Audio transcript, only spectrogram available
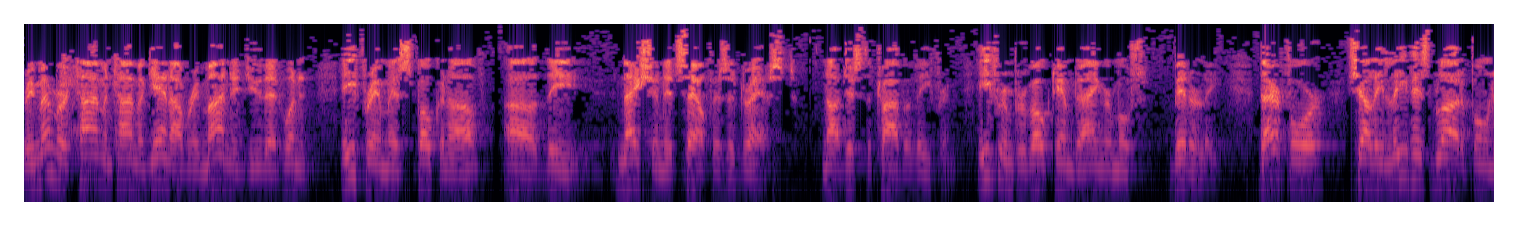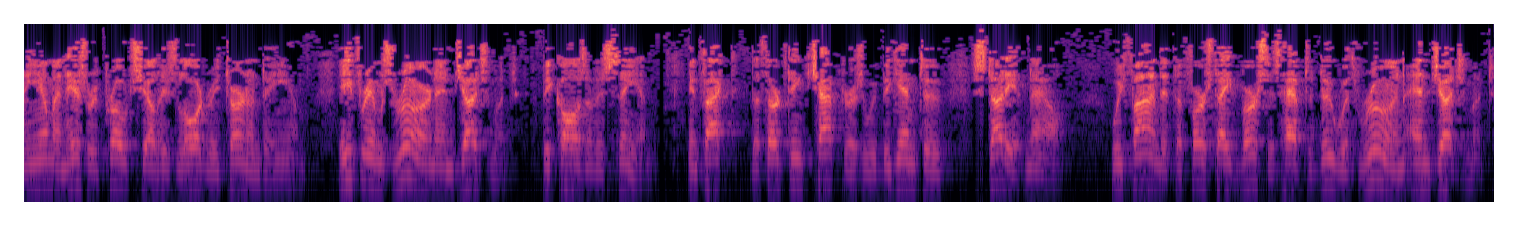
Remember, time and time again, I've reminded you that when Ephraim is spoken of, uh, the nation itself is addressed, not just the tribe of Ephraim. Ephraim provoked him to anger most bitterly. Therefore shall he leave his blood upon him, and his reproach shall his Lord return unto him. Ephraim's ruin and judgment because of his sin. In fact, the 13th chapter, as we begin to study it now, we find that the first eight verses have to do with ruin and judgment.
